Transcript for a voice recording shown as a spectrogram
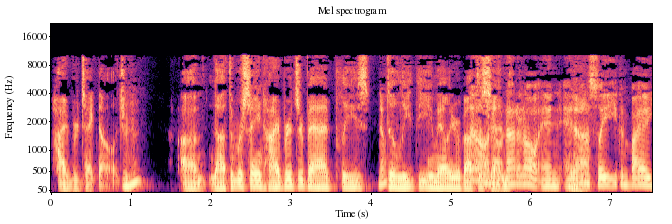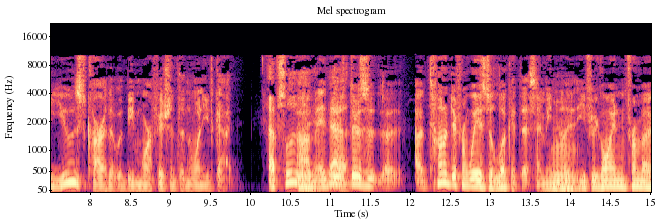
hybrid technology. Mm-hmm. Um, not that we're saying hybrids are bad. Please delete the email you're about no, to no, send. not at all. And, and Yeah. honestly, you can buy a used car that would be more efficient than the one you've got. Absolutely. Um, it- yeah. There's, there's a, a ton of different ways to look at this. I mean, Mm. if you're going from a,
